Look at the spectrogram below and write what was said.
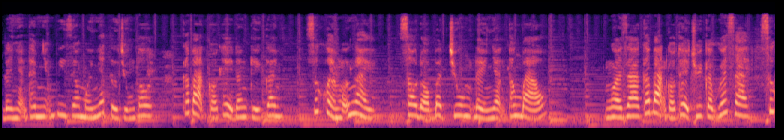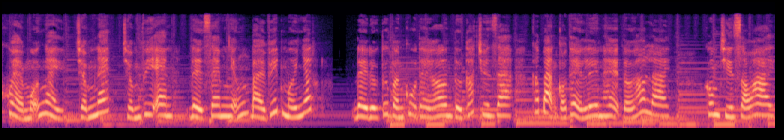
Để nhận thêm những video mới nhất từ chúng tôi, các bạn có thể đăng ký kênh Sức khỏe mỗi ngày, sau đó bật chuông để nhận thông báo. Ngoài ra các bạn có thể truy cập website sức khỏe mỗi ngày.net.vn để xem những bài viết mới nhất. Để được tư vấn cụ thể hơn từ các chuyên gia, các bạn có thể liên hệ tới hotline 0962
